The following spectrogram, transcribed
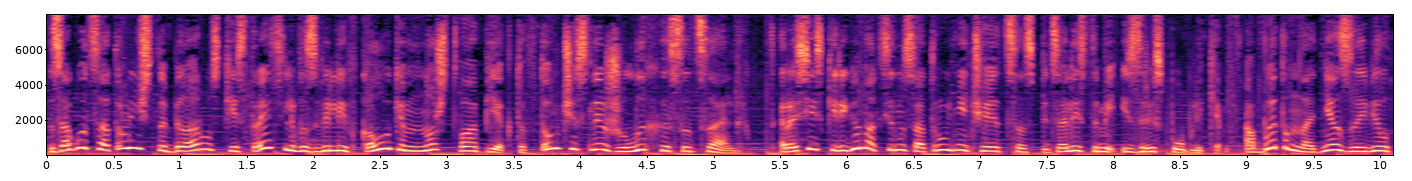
За год сотрудничества белорусские строители возвели в Калуге множество объектов, в том числе жилых и социальных. Российский регион активно сотрудничает со специалистами из республики. Об этом на днях заявил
